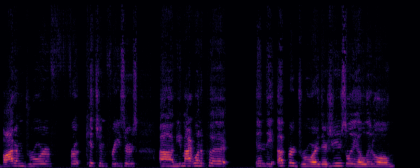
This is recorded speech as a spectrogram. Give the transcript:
bottom drawer fr- kitchen freezers, um, you might want to put in the upper drawer, there's usually a little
